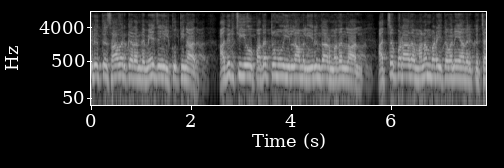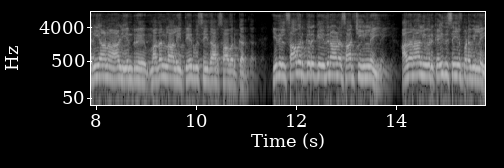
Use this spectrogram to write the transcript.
எடுத்து சாவர்கர் அந்த மேஜையில் குத்தினார். அதிர்ச்சியோ பதற்றமோ இல்லாமல் இருந்தார் மதன்லால். அச்சப்படாத மனம் படைத்தவனே அதற்கு சரியான ஆள் என்று மதன்லாலை தேர்வு செய்தார் சாவர்கர். இதில் சாவர்கருக்கு எதிரான சாட்சி இல்லை. அதனால் இவர் கைது செய்யப்படவில்லை.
